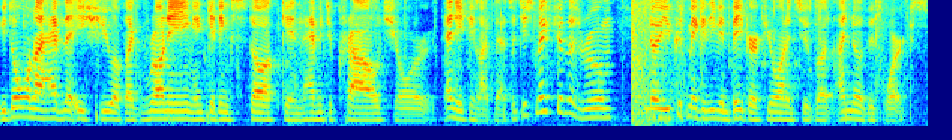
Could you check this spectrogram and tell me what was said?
You don't want to have that issue of like running and getting stuck and having to crouch or anything like that. So just make sure there's room. You know, you could make it even bigger if you wanted to, but I know this works.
